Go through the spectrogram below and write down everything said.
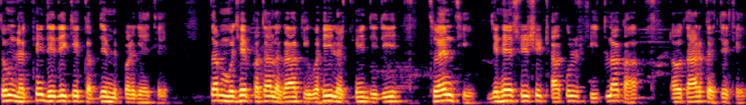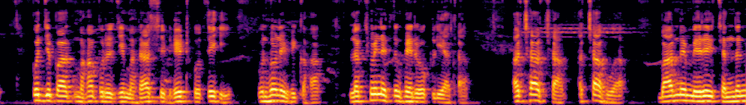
तुम लक्ष्मी दीदी के कब्जे में पड़ गए थे। तब मुझे पता लगा कि वही लक्ष्मी दीदी स्वयं थी, जिन्हें श्री श्री ठाकुर शीतला का अवतार कहते थे। पूज्यपात महापुरुष जी महाराज से भेंट होते ही उन्होंने भी कहा, लक्ष्मी ने तुम्हें रोक लिया था। अच्छा अच्छा अच्छा हुआ। बाद में मेरे चंदन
